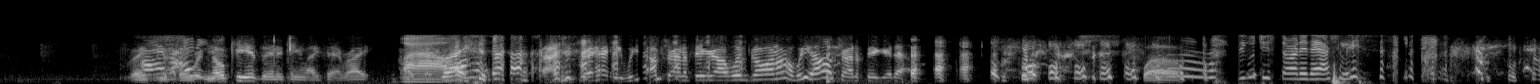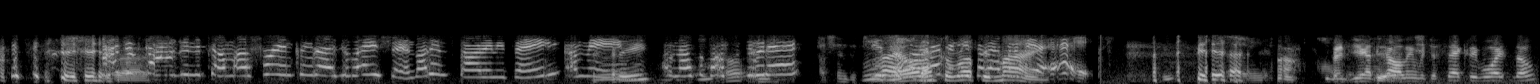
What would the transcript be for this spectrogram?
Thank you. So no kids or anything like that, right? Wow. Right. I just hey, we, I'm trying to figure out what's going on. We all trying to figure it out. wow. See what you started, Ashley. I just called in to tell my friend congratulations. I didn't start anything. I mean, I'm not supposed to do that. I sent it to you. Right. No, that's corrupted mind. huh. But you have to call in with your sexy voice, though.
